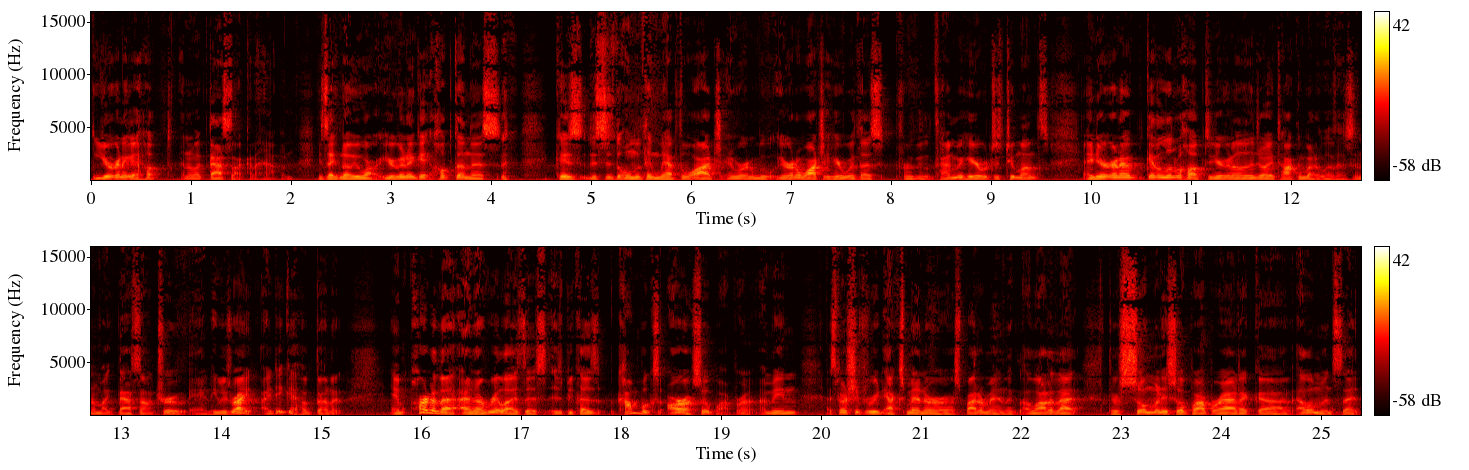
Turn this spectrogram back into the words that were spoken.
You're gonna get hooked." And I'm like, "That's not gonna happen." He's like, "No, you are. You're gonna get hooked on this because this is the only thing we have to watch, and we're gonna be, you're gonna watch it here with us for the time you're here, which is two months, and you're gonna get a little hooked, and you're gonna enjoy talking about it with us." And I'm like, "That's not true." And he was right. I did get hooked on it. And part of that, and I realize this, is because comic books are a soap opera. I mean, especially if you read X Men or Spider Man, like a lot of that, there's so many soap operatic uh, elements that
